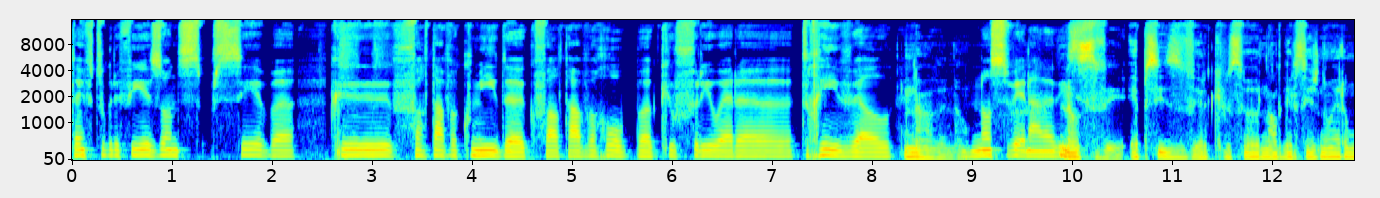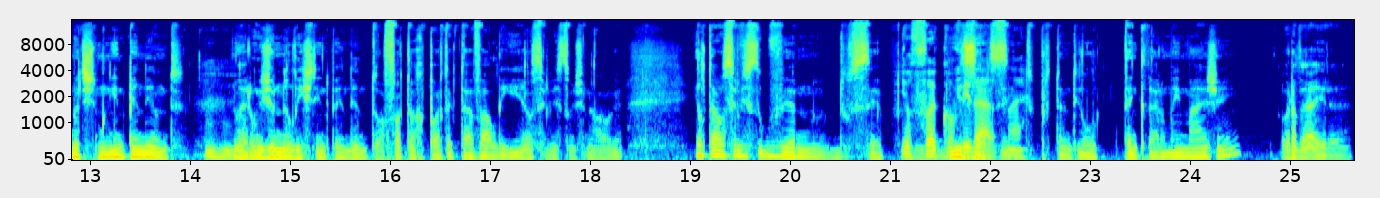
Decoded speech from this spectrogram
Tem fotografias onde se perceba que faltava comida, que faltava roupa, que o frio era terrível. Nada, não. Não se vê nada disso. Não se vê. É preciso ver que o Sr. Arnaldo Garcês não era uma testemunha independente. Uhum. Não era um jornalista independente ou fotorrepórter que estava ali ao serviço do jornal. Ele estava ao serviço do governo, do CEP. Ele foi convidado, não é? Portanto, ele tem que dar uma imagem ordeira,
